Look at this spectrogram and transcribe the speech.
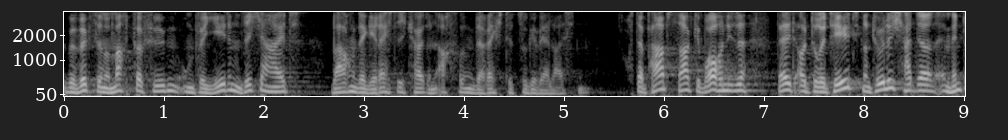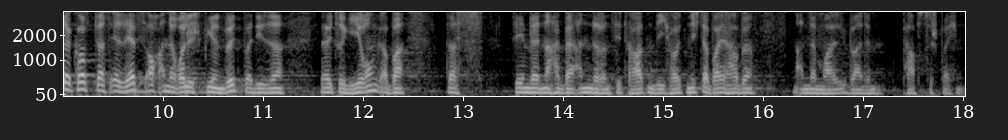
über wirksame Macht verfügen, um für jeden Sicherheit, Wahrung der Gerechtigkeit und Achtung der Rechte zu gewährleisten. Auch der Papst sagt, wir brauchen diese Weltautorität. Natürlich hat er im Hinterkopf, dass er selbst auch eine Rolle spielen wird bei dieser Weltregierung, aber das sehen wir nachher bei anderen Zitaten, die ich heute nicht dabei habe, ein andermal über den Papst zu sprechen.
